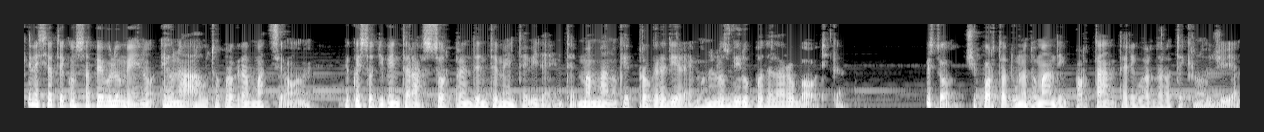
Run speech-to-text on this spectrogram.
che ne siate consapevoli o meno, è una autoprogrammazione e questo diventerà sorprendentemente evidente man mano che progrediremo nello sviluppo della robotica. Questo ci porta ad una domanda importante riguardo alla tecnologia.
